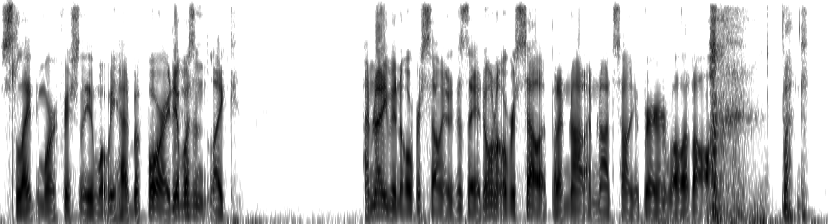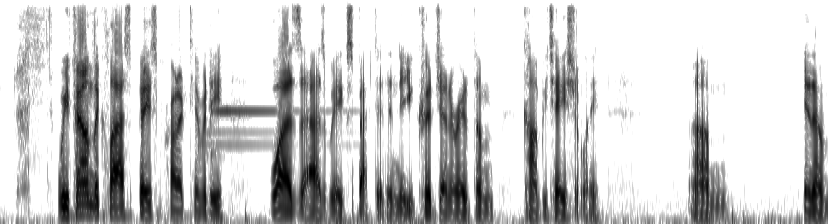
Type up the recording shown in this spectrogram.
slightly more efficiently than what we had before. It wasn't like I'm not even overselling. it. I was gonna say I don't want to oversell it, but I'm not. I'm not selling it very well at all. but we found the class-based productivity was as we expected, and that you could generate them computationally um, in a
